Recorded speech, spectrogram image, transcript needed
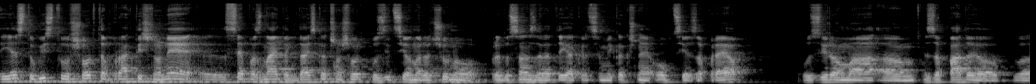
jaz v bistvu shortam praktično ne, se pa znajdem, kdaj s kakšno short pozicijo na računu, predvsem zaradi tega, ker se mi kakšne opcije zaprejo oziroma um, zapadajo v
